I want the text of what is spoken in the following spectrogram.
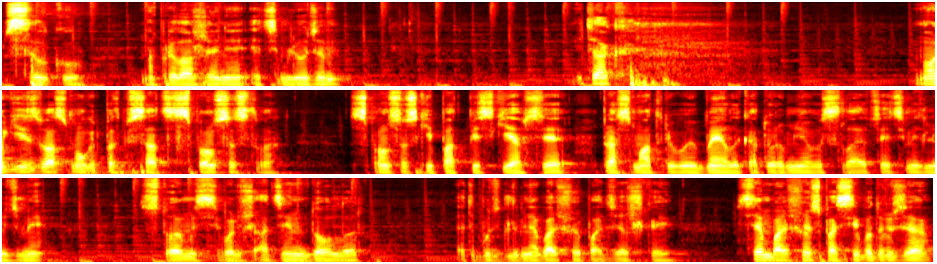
ссылку на приложение этим людям. Итак, многие из вас могут подписаться в спонсорство, спонсорские подписки. Я все просматриваю имейлы, которые мне высылаются этими людьми. Стоимость всего лишь 1 доллар. Это будет для меня большой поддержкой. Всем большое спасибо, друзья.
